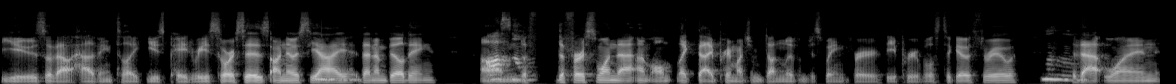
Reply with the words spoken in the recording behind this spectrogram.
use without having to like use paid resources on OCI mm-hmm. that I'm building. Um, awesome. the, the first one that I'm all like that I pretty much I'm done with. I'm just waiting for the approvals to go through. Mm-hmm. That one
